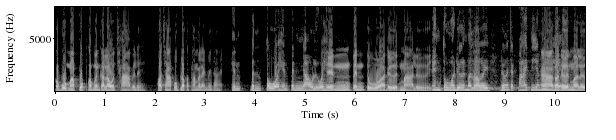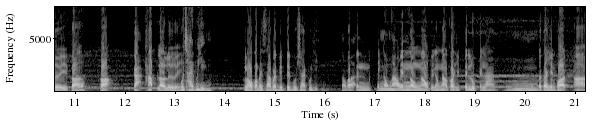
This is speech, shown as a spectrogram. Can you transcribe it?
ก็วูบมาปุ๊บก็เหมือนกับเราชาไปเลยพอชาปุ๊บเราก็ทำอะไรไม่ได้ เห็นเป็นตัวเห็นเป็นเงาหรือว่าเห็นเป็นตัวเดินมาเลย เป็นตัวเดินมาครัเลบยเดินจากปลายเตียงอ่ามาก็เดินมาเลยก็เหรอ ก็กะทับเราเลย ผู้ชายผู้หญิง เราก็ไม่ทราบว่าเป็นเป็นผู้ชายผู้หญิง แต่ว่าว่าเป็นเป็นเงาเงาเป็นเงาเงาๆเป็นเงาเงาๆก็เห็นเป็นรูปเป็นร่าง อืม แล้วก็เห็นพออ่า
